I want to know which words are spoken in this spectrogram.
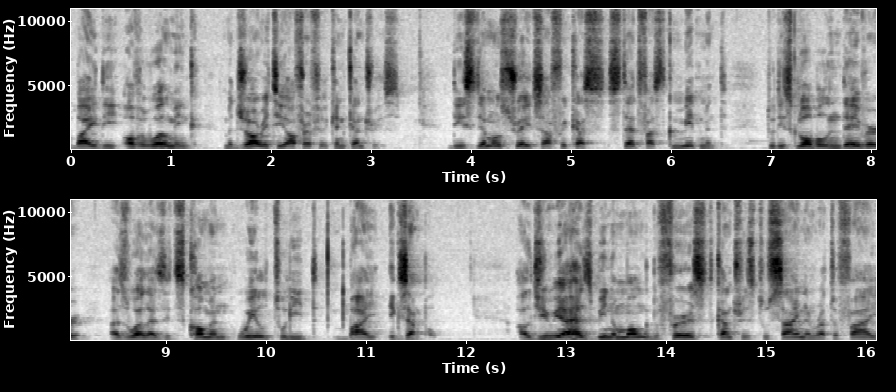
by the overwhelming majority of African countries. This demonstrates Africa's steadfast commitment to this global endeavor as well as its common will to lead by example. Algeria has been among the first countries to sign and ratify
